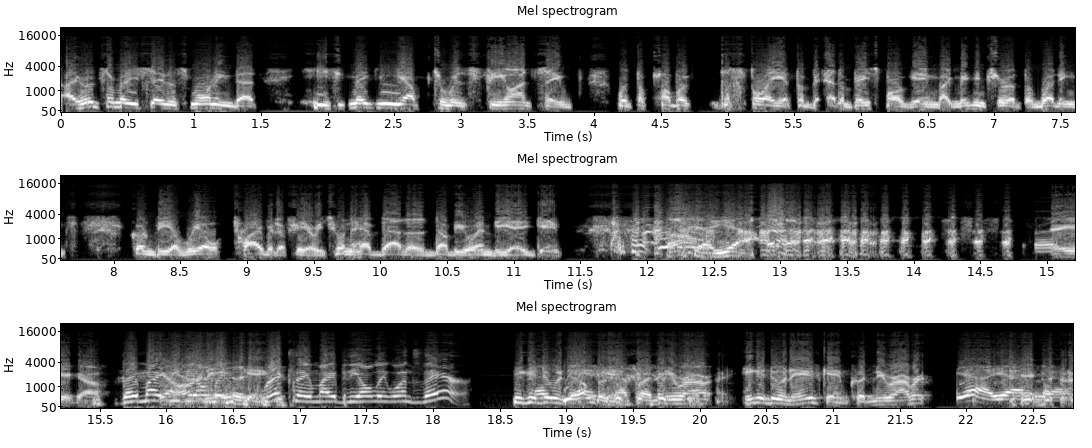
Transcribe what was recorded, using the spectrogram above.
I heard somebody say this morning that he's making up to his fiance with the public display at the at a baseball game by making sure that the wedding's going to be a real private affair. He's going to have that at a WNBA game. okay, yeah. There you go. They might Yeah, be the only A's. Rick. They might be the only ones there. He could do an Yeah, A's game, that's right. couldn't he, Robert? He could do an A's game, couldn't he, Robert? Yeah, yeah, yeah.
